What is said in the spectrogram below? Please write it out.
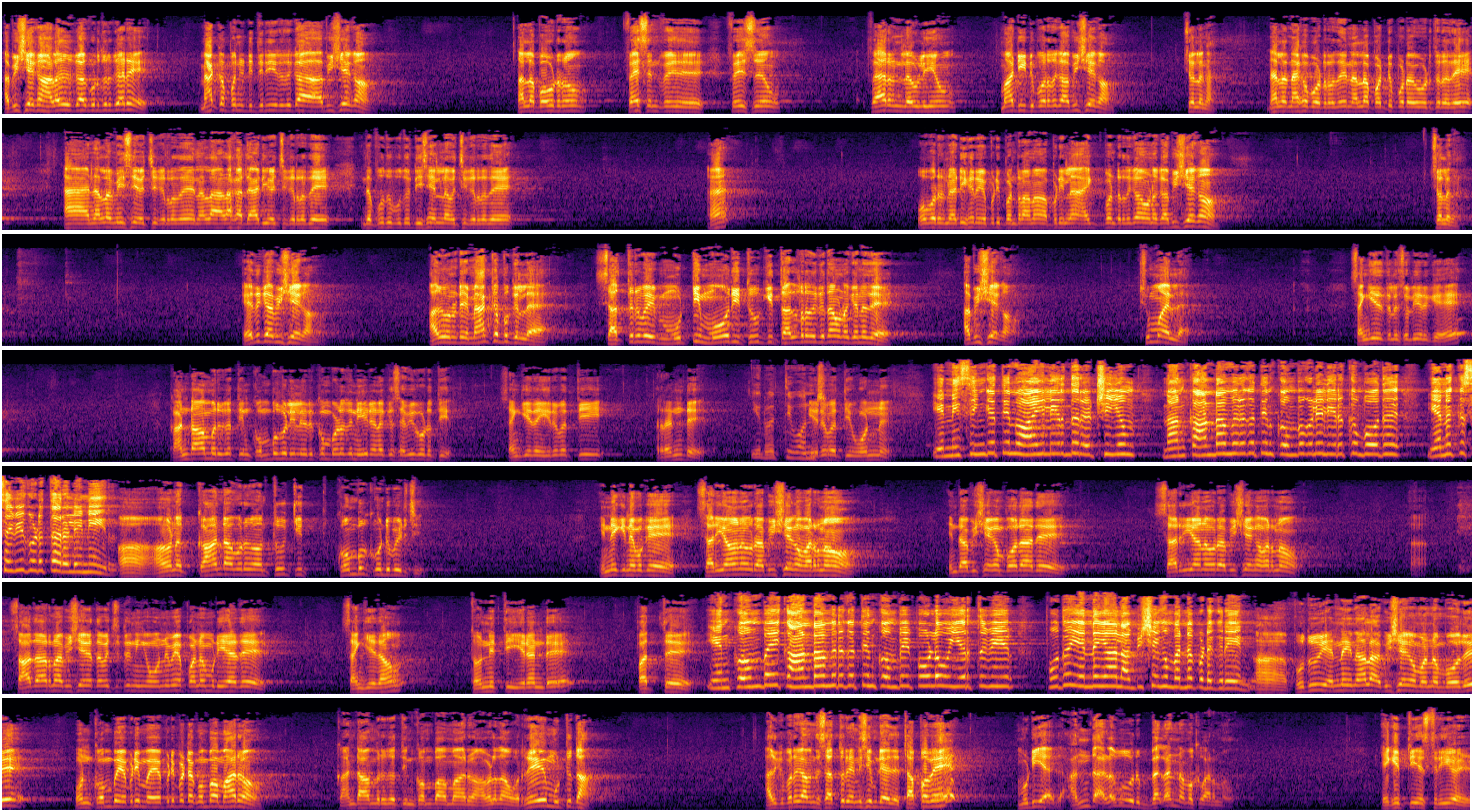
அபிஷேகம் அழகுக்கா கொடுத்துருக்காரு? மேக்கப் பண்ணிட்டு திரியறதுக்கா அபிஷேகம்? நல்ல பவுடரும் ஃபேஷன் ஃபேஸும் ஃபேர் அண்ட் லவ்லியும் மாட்டிட்டு போறதுக்கு அபிஷேகம். சொல்லுங்க. நல்ல நகை போடுறது நல்ல பட்டு புடவை கொடுத்துறது நல்ல மீசை வச்சுக்கிறது நல்ல அழகா தாடி வச்சுக்கிறது இந்த புது புது டிசைன்ல வச்சுக்கிறது. ஆ? ஒவ்வொரு நடிகர் எப்படி பண்றானோ அப்படிலாம் ஆக்ட் பண்றதுக்கா உனக்கு அபிஷேகம். சொல்லுங்க. எதுக்கு அபிஷேகம்? அது உன்னுடைய மேக்கப்புக்கு இல்ல. சத்ருவை முட்டி மோதி தூக்கி தள்ளுறதுக்கு தான் உனக்கு என்னது? அபிஷேகம். சும்மா இல்ல. சங்கீதத்தில் சொல்லியிருக்கு காண்டாமிருகத்தின் கொம்புகளில் இருக்கும் பொழுது நீர் எனக்கு செவி கொடுத்தீர். சங்கீதம் இருபத்தி ரெண்டு. இருபத்தி ஒன்று. இருபத்தி ஒன்னு என்னை சிங்கத்தின் வாயிலிருந்து ரட்சியும் நான் காண்டாமிருகத்தின் கொம்புகளில் இருக்கும்போது எனக்கு செவி கொடுத்து அருளினீர். ஆ, அவனை காண்டாமிருகம் தூக்கி கொம்பு கொண்டு போயிடுச்சு. இன்னைக்கு நமக்கு சரியான ஒரு அபிஷேகம் வரணும். இந்த அபிஷேகம் போதாது. சரியான ஒரு அபிஷேகம் வரணும். சாதாரண அபிஷேகத்தை வச்சுட்டு நீங்க ஒண்ணுமே பண்ண முடியாது. சங்கீதம் தொண்ணூத்தி இரண்டு பத்து. என் கொம்பை காண்டாமிருகத்தின் கொம்பை போல உயர்த்துவீர். புது எண்ணெயால் அபிஷேகம் பண்ணப்படுகிறேன். புது எண்ணெயினால அபிஷேகம் பண்ணும்போது உன் கொம்பு எப்படி எப்படிப்பட்ட கொம்பா மாறும்? காண்டாமிருகத்தின் கொம்பா மாறும். அவ்வளவுதான். ஒரே முட்டு தான் அதுக்கு பிறகு அந்த சத்துரு என்ன செய்ய முடியாது? தப்பவே முடியாது. அந்த அளவு ஒரு பலன் நமக்கு வரணும். எகிப்திய ஸ்திரீகள்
